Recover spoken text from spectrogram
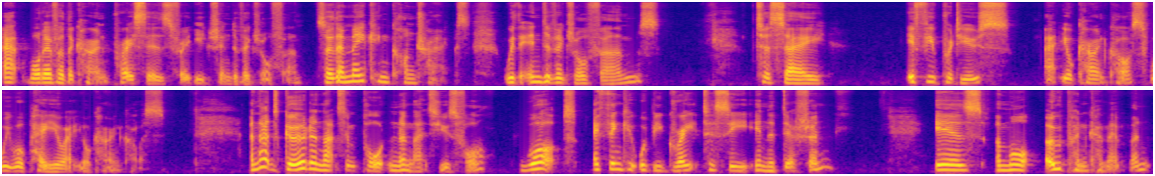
at whatever the current price is for each individual firm. So they're making contracts with individual firms to say, if you produce at your current costs, we will pay you at your current costs. And that's good and that's important and that's useful. What I think it would be great to see in addition is a more open commitment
